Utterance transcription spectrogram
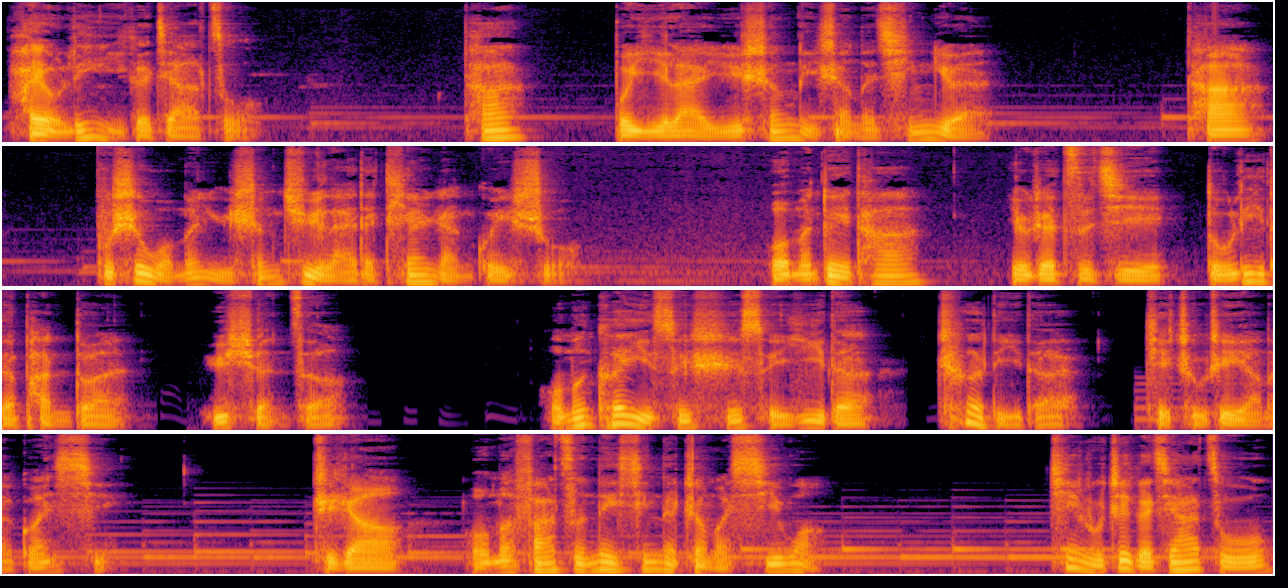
还有另一个家族。它不依赖于生理上的亲缘，它不是我们与生俱来的天然归属。我们对它有着自己独立的判断与选择。我们可以随时随意的、彻底的解除这样的关系，只要我们发自内心的这么希望。进入这个家族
